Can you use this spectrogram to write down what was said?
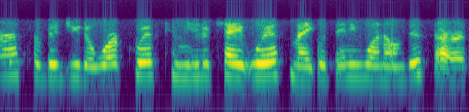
earth, forbid you to work with, communicate with, make with anyone on this earth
